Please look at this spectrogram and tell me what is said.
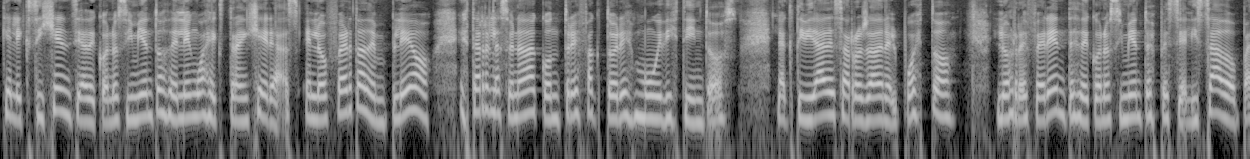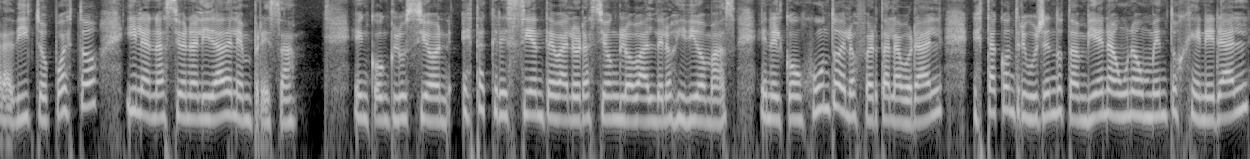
que la exigencia de conocimientos de lenguas extranjeras en la oferta de empleo está relacionada con tres factores muy distintos. La actividad desarrollada en el puesto, los referentes de conocimiento especializado para dicho puesto y la nacionalidad de la empresa. En conclusión, esta creciente valoración global de los idiomas en el conjunto de la oferta laboral está contribuyendo también a un aumento general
